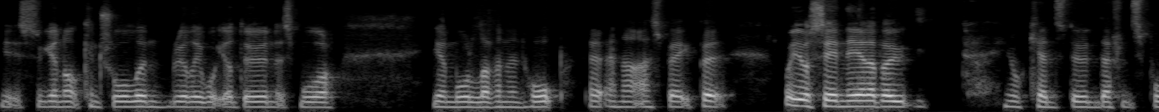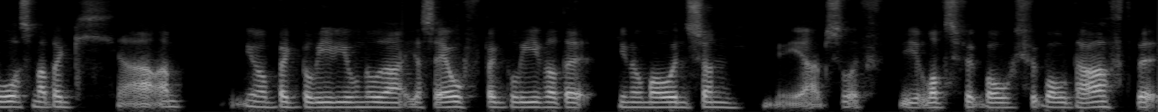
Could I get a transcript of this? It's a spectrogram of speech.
it's, you're not controlling really what you're doing. It's more you're more living in hope in that aspect. But what you're saying there about you know kids doing different sports, I'm a big, I'm you know a big believer. You'll know that yourself. Big believer that you know my own son, he absolutely he loves football. He's football daft, but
